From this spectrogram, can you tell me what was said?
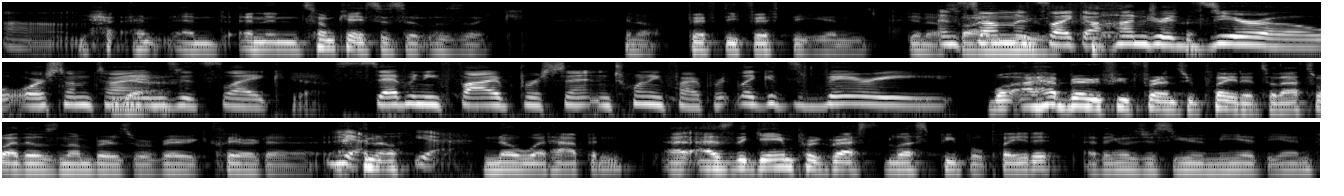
um yeah, and and and in some cases it was like you know 50-50 and you know and so some it's like a hundred zero or sometimes Yeah. it's like Yeah. 75% and 25% like it's very well I have very few friends who played it, so that's why those numbers were very clear to Yeah, you know, yeah. know what happened. As the game progressed, less people played it. I think it was just you and me at the end.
